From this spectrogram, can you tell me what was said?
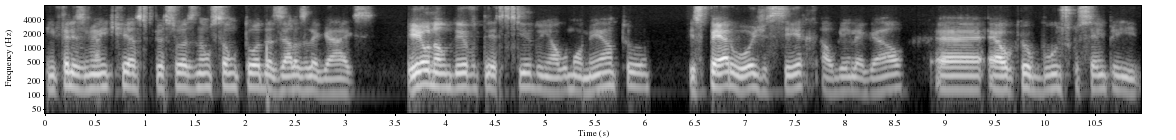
Infelizmente, as pessoas não são todas elas legais. Eu não devo ter sido em algum momento, espero hoje ser alguém legal. É, é o que eu busco sempre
